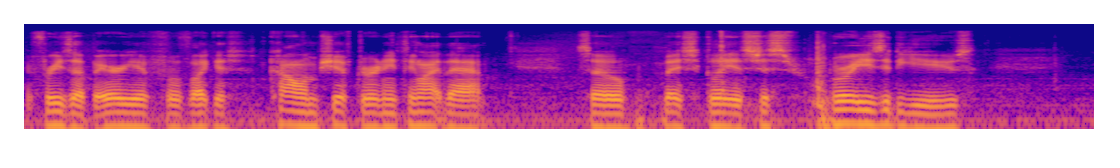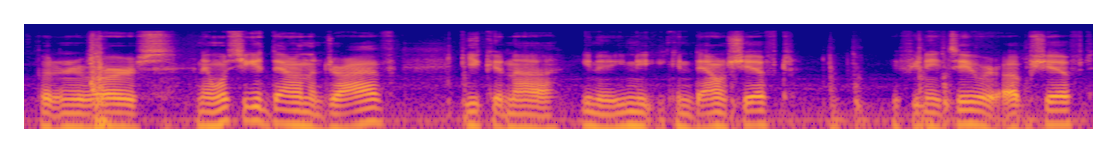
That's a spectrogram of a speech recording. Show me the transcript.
it frees up area for like a column shift or anything like that so basically it's just very easy to use put it in reverse and then once you get down on the drive You can, uh, you know, you, need, you can downshift if you need to, or upshift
